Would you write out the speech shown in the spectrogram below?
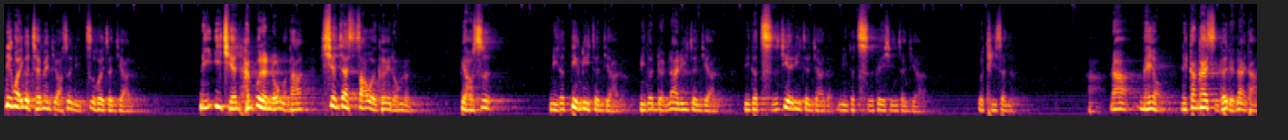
另外一个层面表示你智慧增加了。你以前很不能容忍他，现在稍微可以容忍，表示你的定力增加了，你的忍耐力增加了，你的持戒力增加的，你的慈悲心增加了，有提升了。啊，那没有，你刚开始可以忍耐它，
